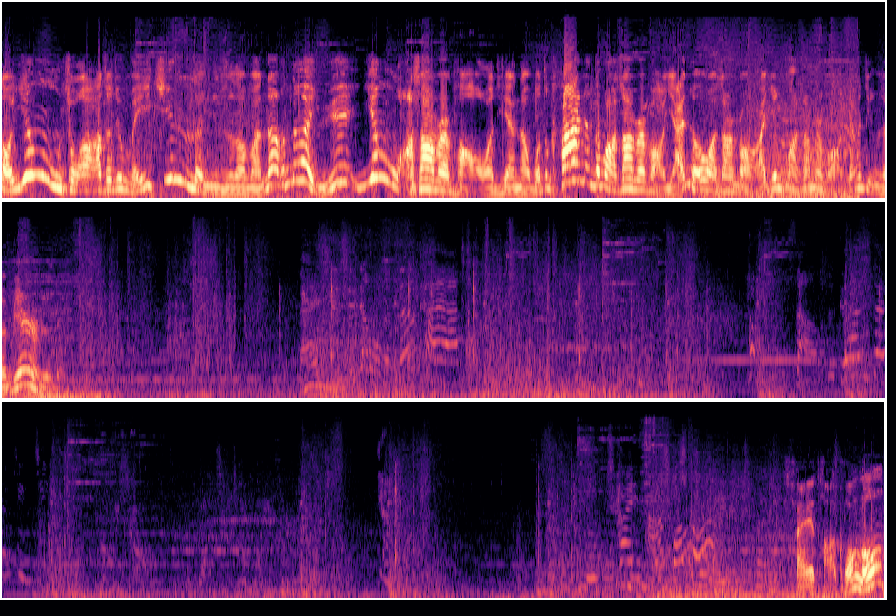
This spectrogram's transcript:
老硬抓着就没劲了，你知道吧？那个鳄鱼硬往上面跑，啊天哪！我都看着它往上面跑，眼瞅往上面跑，还硬往上面跑，像个精神病似的。来试试让我们分开啊！扫得干干净净。拆塔狂龙，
